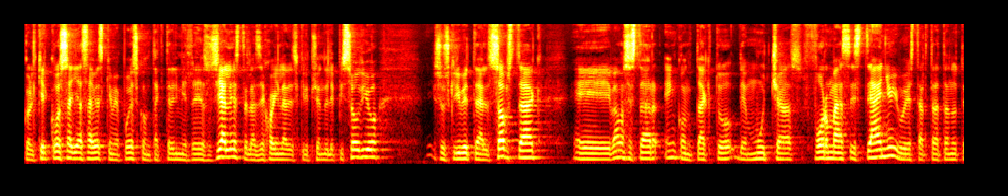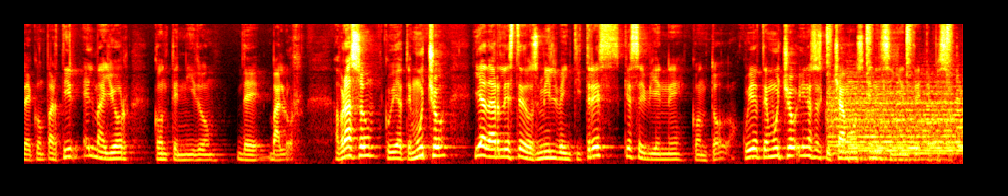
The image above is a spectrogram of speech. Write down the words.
Cualquier cosa ya sabes que me puedes contactar en mis redes sociales, te las dejo ahí en la descripción del episodio. Suscríbete al Substack. Eh, vamos a estar en contacto de muchas formas este año y voy a estar tratándote de compartir el mayor contenido de valor. Abrazo, cuídate mucho y a darle este 2023 que se viene con todo. Cuídate mucho y nos escuchamos en el siguiente episodio.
